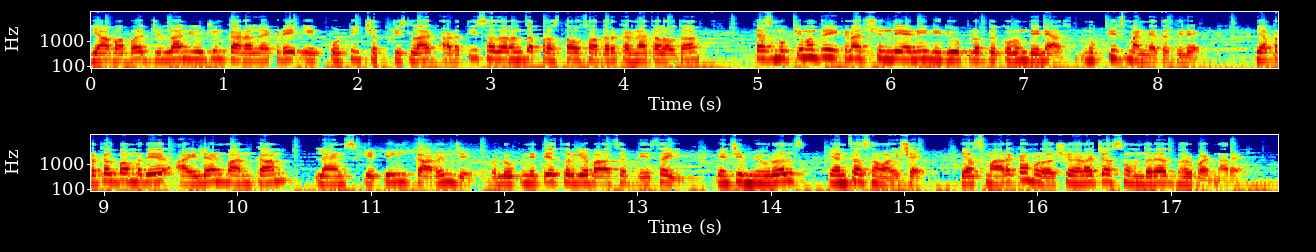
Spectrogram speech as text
याबाबत जिल्हा नियोजन कार्यालयाकडे एक कोटी छत्तीस लाख अडतीस हजारांचा प्रस्ताव सादर करण्यात आला होता. त्यास मुख्यमंत्री एकनाथ शिंदे यांनी निधी उपलब्ध करून देण्यास नुकतीच मान्यता दिली आहे. या प्रकल्पामध्ये आयलँड बांधकाम लँडस्केपिंग कारंजे व लोकनेते स्वर्गीय बाळासाहेब देसाई यांचे म्युरल्स यांचा समावेश आहे या स्मारकामुळे शहराच्या सौंदर्यात भर पडणार आहे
